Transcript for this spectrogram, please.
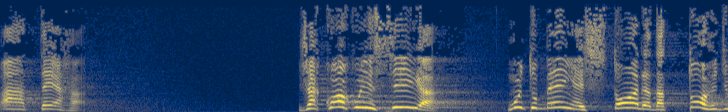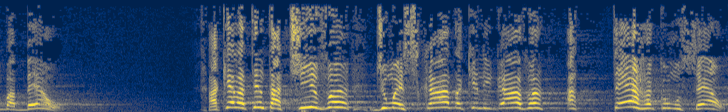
à terra. Jacó conhecia muito bem a história da Torre de Babel. Aquela tentativa de uma escada que ligava a terra com o céu.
